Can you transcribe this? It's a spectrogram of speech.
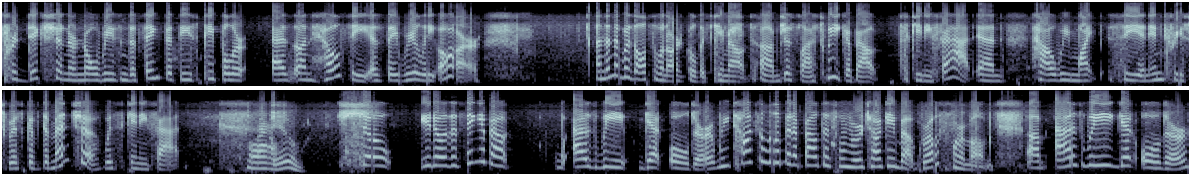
prediction or no reason to think that these people are as unhealthy as they really are. And then there was also an article that came out um, just last week about skinny fat and how we might see an increased risk of dementia with skinny fat. Wow. Ew. So, you know, the thing about as we get older, and we talked a little bit about this when we were talking about growth hormone. Um, as we get older,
